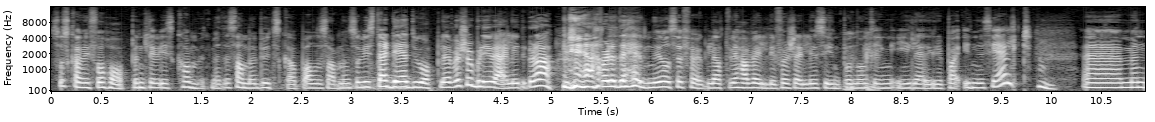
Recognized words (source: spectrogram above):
så skal vi forhåpentligvis komme ut med det samme budskapet alle sammen. Så hvis det er det du opplever, så blir jo jeg litt glad. Ja. For det, hender jo selvfølgelig at vi har veldig forskjellig syn på noen ting i ledergruppa initielt. Mm. Eh, men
